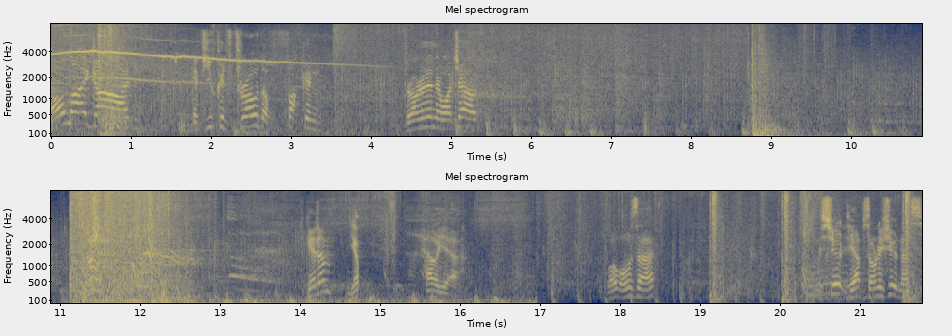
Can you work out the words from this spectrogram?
Oh my god! If you could throw the fucking... Throwing it in there, watch out. Did you get him? Yep. Hell yeah. What, what was that? We shoot. Yep, somebody's shooting us.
